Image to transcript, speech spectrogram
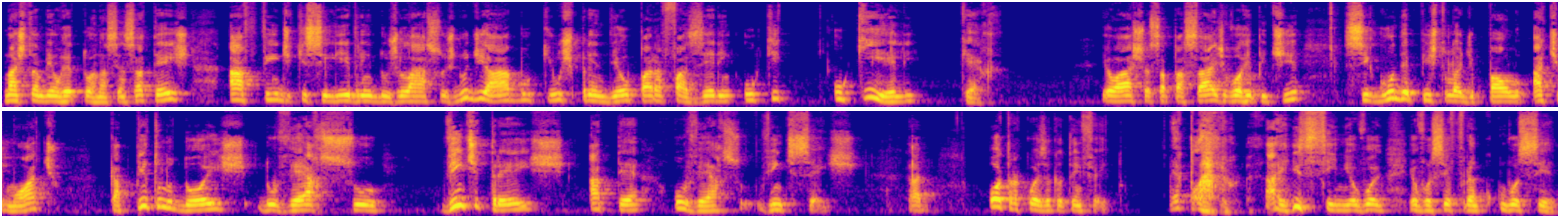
mas também o retorno à sensatez, a fim de que se livrem dos laços do diabo que os prendeu para fazerem o que, o que ele quer. Eu acho essa passagem, vou repetir, segunda epístola de Paulo a Timóteo, capítulo 2, do verso 23 até o verso 26. Sabe? Outra coisa que eu tenho feito. É claro, aí sim eu vou, eu vou ser franco com você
